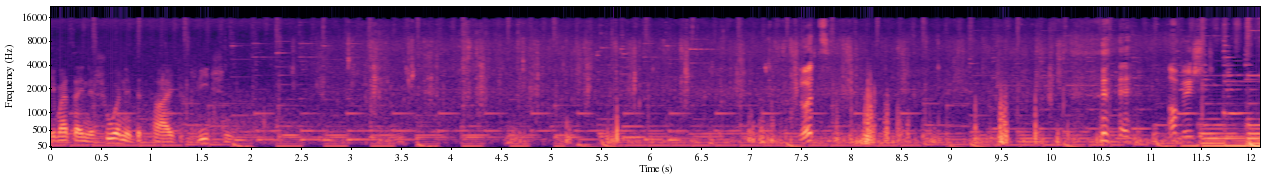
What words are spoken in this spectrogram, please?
Jemand seine Schuhe nicht bezahlt, die quietschen. Lutz? Erwischt.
